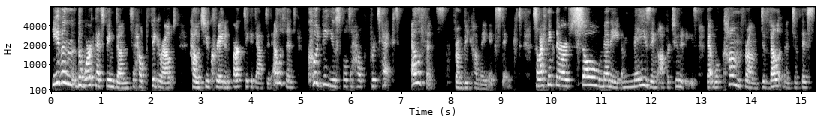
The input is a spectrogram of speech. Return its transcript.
Even the work that's being done to help figure out how to create an Arctic adapted elephant could be useful to help protect elephants from becoming extinct. So I think there are so many amazing opportunities that will come from development of this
